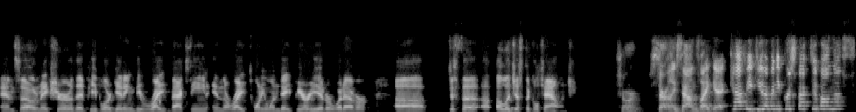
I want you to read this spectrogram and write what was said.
And so to make sure that people are getting the right vaccine in the right 21 day period or whatever, uh, just a, a logistical challenge. Sure, certainly sounds like it. Kathy, do you have any perspective on this?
